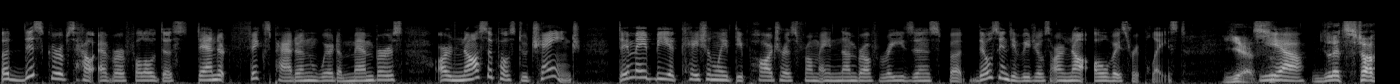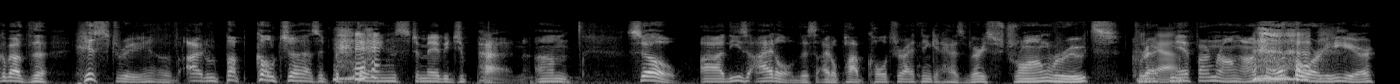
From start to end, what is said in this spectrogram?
But these groups, however, follow the standard fixed pattern where the members are not supposed to change. There may be occasionally departures from a number of reasons, but those individuals are not always replaced. Yes. Yeah. Let's talk about the history of idol pop culture as it pertains to maybe Japan. Um, so, uh, these idol, this idol pop culture, I think it has very strong roots. Correct yeah. me if I'm wrong. I'm no authority here,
